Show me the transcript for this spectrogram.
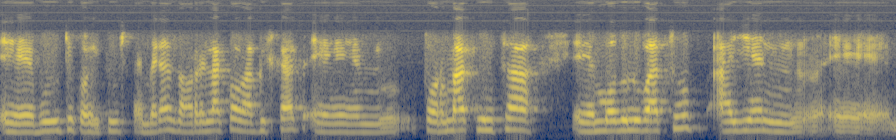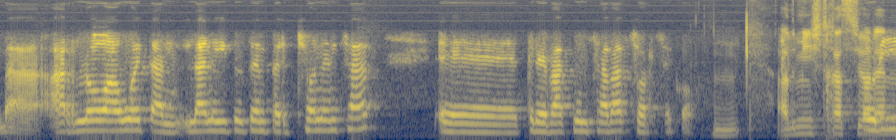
e, burutuko dituzten. Beraz, ba, horrelako ba, bizkat, e, formakuntza e, modulu batzuk, haien e, ba, arlo hauetan lan egituten pertsonentzat, e, trebakuntza bat sortzeko. Mm. Administrazioaren...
